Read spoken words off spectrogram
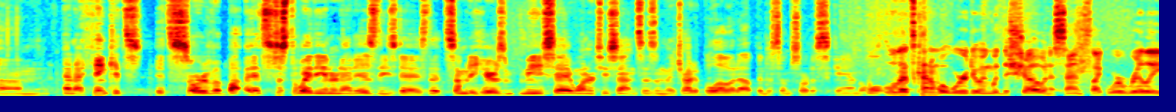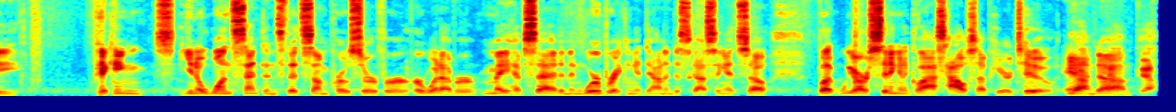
Um, and I think it's it's sort of a it's just the way the internet is these days that somebody hears me say one or two sentences and they try to blow it up into some sort of scandal. Well, well that's kind of what we're doing with the show in a sense. Like we're really picking you know one sentence that some pro surfer or whatever may have said and then we're breaking it down and discussing it so but we are sitting in a glass house up here too and yeah, um, yeah.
